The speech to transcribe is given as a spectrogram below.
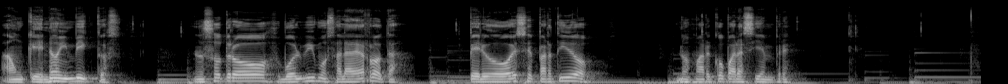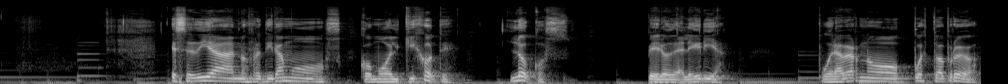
aunque no invictos. Nosotros volvimos a la derrota, pero ese partido nos marcó para siempre. Ese día nos retiramos como el Quijote, locos, pero de alegría, por habernos puesto a prueba,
